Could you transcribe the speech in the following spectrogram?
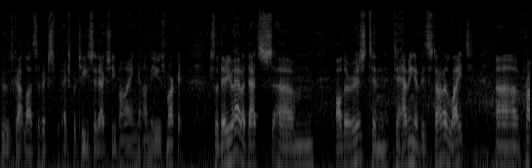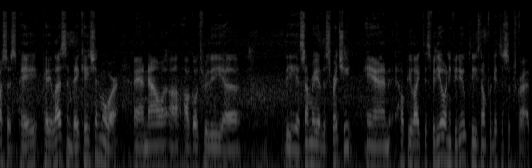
who's got lots of ex expertise at actually buying on the used market. So there you have it. That's um, all there is to, to having a Vistana Light uh, process. Pay, pay less and vacation more. And now uh, I'll go through the, uh, the summary of the spreadsheet and hope you like this video. And if you do, please don't forget to subscribe.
